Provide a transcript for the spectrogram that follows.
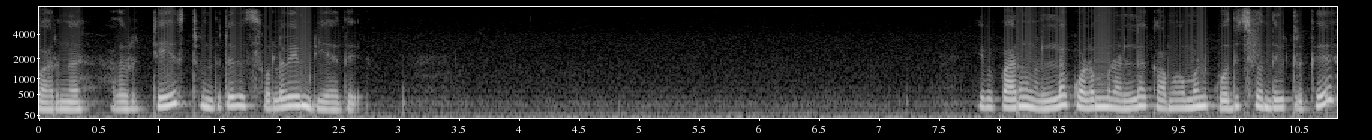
பாருங்கள் அதோட டேஸ்ட் வந்துட்டு சொல்லவே முடியாது. இப்போ பாருங்கள் நல்லா குழம்பு நல்லா கமகமன்னு கொதிச்சு வந்துக்கிட்டு இருக்குது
